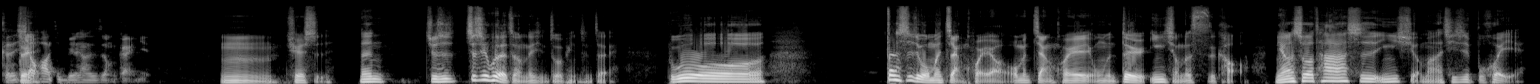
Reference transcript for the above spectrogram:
可能笑话就比较像是这种概念，嗯，确实，那就是就是会有这种类型作品存在。不过，但是我们讲回哦，我们讲回我们对于英雄的思考。你要说他是英雄吗？其实不会耶。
